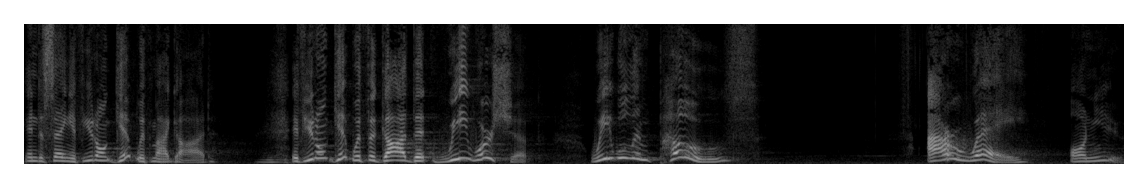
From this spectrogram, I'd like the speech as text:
into saying if you don't get with my God, if you don't get with the God that we worship, we will impose our way on you.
